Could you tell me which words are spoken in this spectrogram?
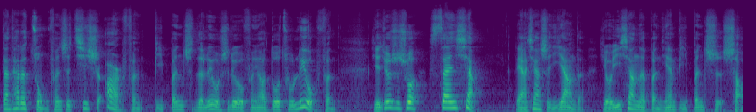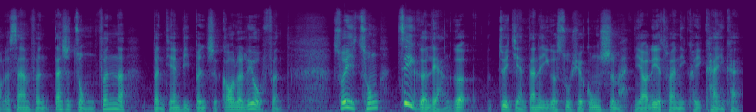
但它的总分是七十二分，比奔驰的六十六分要多出六分。也就是说，三项。两项是一样的，有一项呢，本田比奔驰少了三分，但是总分呢，本田比奔驰高了六分。所以从这个两个最简单的一个数学公式嘛，你要列出来，你可以看一看，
